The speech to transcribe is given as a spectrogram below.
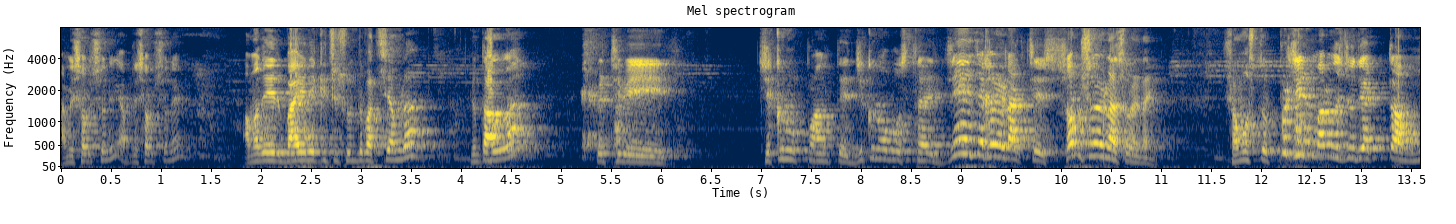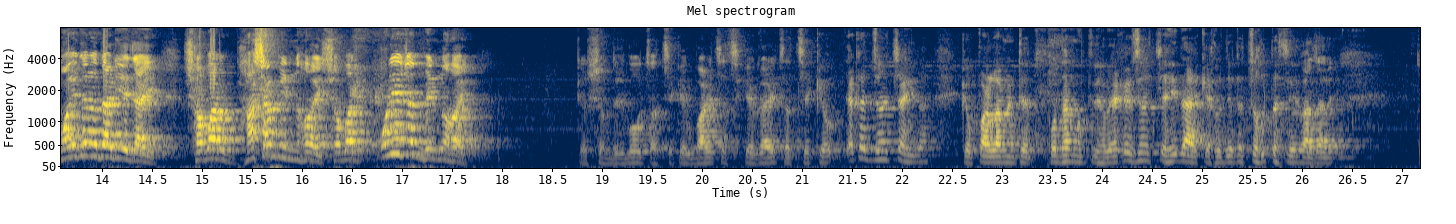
আমি সব শুনি, আপনি সব শুনেন। আমাদের বাইরে কিছু শুনতে পাচ্ছি আমরা, কিন্তু আল্লাহ পৃথিবীর যে কোনো প্রান্তে যে কোনো অবস্থায়, যে যেখানে ডাকছে, সব শুনে না, শুনে নাই। সমস্ত পৃথিবীর মানুষ যদি একটা ময়দানে দাঁড়িয়ে যায়, সবার ভাষা ভিন্ন হয়, সবার প্রয়োজন ভিন্ন হয়। কেউ সুন্দরী বউ চাচ্ছে, কেউ বাড়ি চাচ্ছে, কেউ গাড়ি চাচ্ছে, কেউ এক একজনের চাহিদা। কেউ পার্লামেন্টের প্রধানমন্ত্রী হবে, এক একজনের চাহিদা আর কেউ যেটা চলতেছে বাজারে। তো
